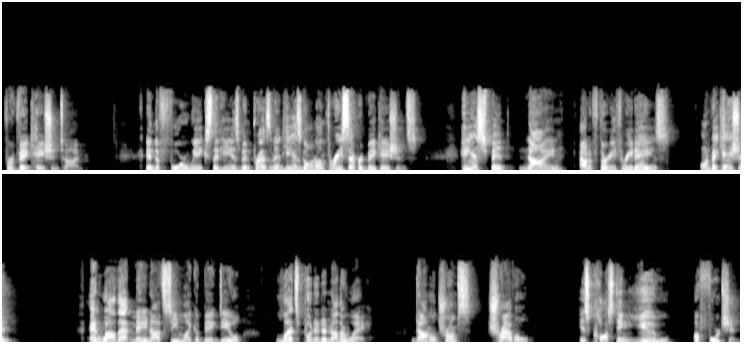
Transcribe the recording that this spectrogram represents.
for vacation time. In the four weeks that he has been president, he has gone on three separate vacations. He has spent nine out of 33 days on vacation. And while that may not seem like a big deal, let's put it another way Donald Trump's travel is costing you a fortune.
